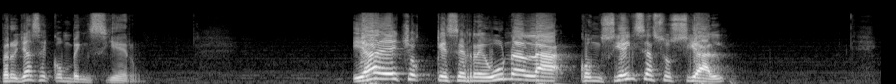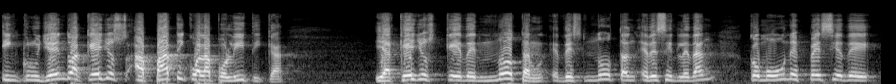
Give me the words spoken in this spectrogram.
Pero ya se convencieron. Y ha hecho que se reúna la conciencia social incluyendo aquellos apáticos a la política y aquellos que denotan, desnotan, es decir, le dan como una especie de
